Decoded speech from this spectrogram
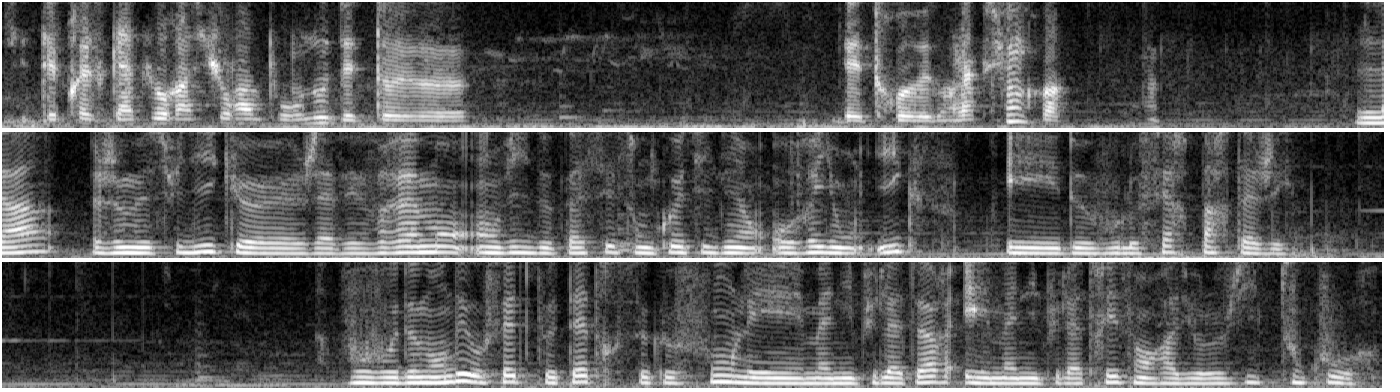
C'était presque un peu rassurant pour nous d'être euh, d'être dans l'action. Là, je me suis dit que j'avais vraiment envie de passer son quotidien au rayon X et de vous le faire partager. Vous vous demandez au fait peut-être ce que font les manipulateurs et manipulatrices en radiologie tout court.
